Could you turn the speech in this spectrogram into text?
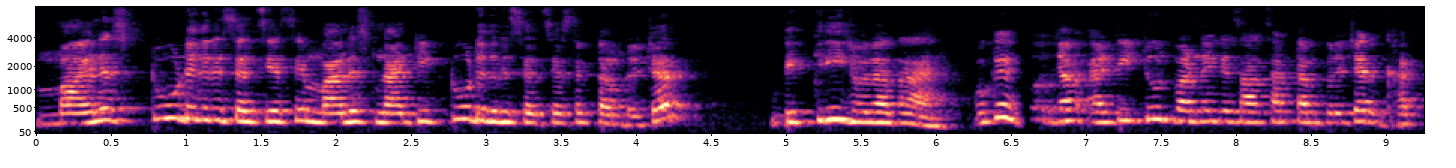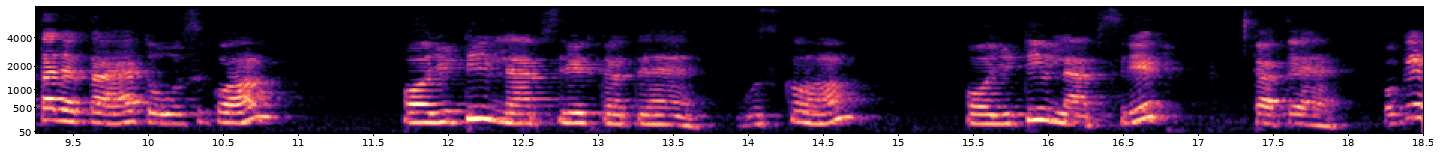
minus two degree Celsius से minus ninety two degree Celsius तक टेम्परेचर डिक्रीज हो जाता है ओके तो जब एल्टीट्यूड बढ़ने के साथ साथ टेम्परेचर घटता जाता है तो उसको हम पॉजिटिव लैप्स रेट कहते हैं। उसको हम पॉजिटिव लैप्स रेट कहते हैं okay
